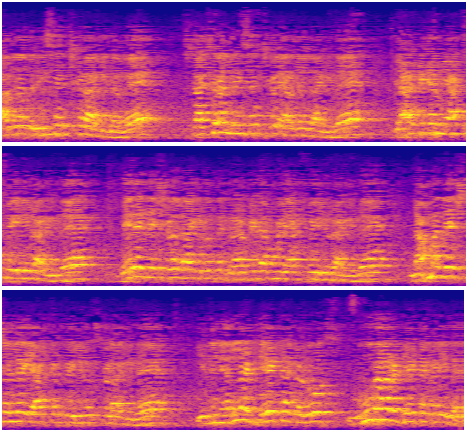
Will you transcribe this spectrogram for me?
ಯಾವ್ದಾದ್ರು ರಿಸರ್ಚ್ಗಳಾಗಿದ್ದಾವೆ ಸ್ಟ್ರಕ್ಚರಲ್ ರಿಸರ್ಚ್ಗಳು ಆಗಿದೆ ಡ್ಯಾಮ್ ಯಾಕೆ ಫೇಲ್ಯೂರ್ ಆಗಿದೆ, ಬೇರೆ ದೇಶಗಳಲ್ಲಾಗಿರುವಂತಹ ಗ್ರಾಫಿಡಮ್ ಯಾಕ್ ಫೇಲ್ಯೂರ್ ಆಗಿದೆ, ನಮ್ಮ ದೇಶದಲ್ಲೇ ಯಾಕೆ ಫೇಲ್ಯೂರ್ಸ್ಗಳಾಗಿದೆ ಇದನ್ನೆಲ್ಲ ಡೇಟಾಗಳು, ನೂರಾರು ಡೇಟಾಗಳಿದೆ.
